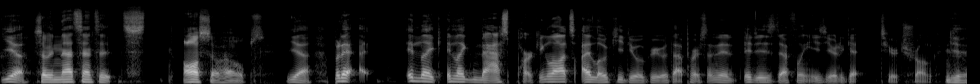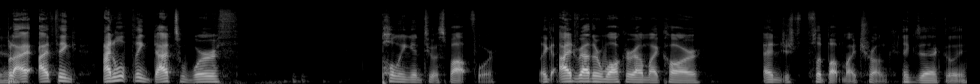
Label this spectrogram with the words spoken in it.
yeah, So in that sense, it s- also helps. Yeah, but it, in like in like mass parking lots, I low key do agree with that person. It it is definitely easier to get to your trunk. Yeah. But I, I think I don't think that's worth pulling into a spot for. Like I'd rather walk around my car and just flip up my trunk. exactly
